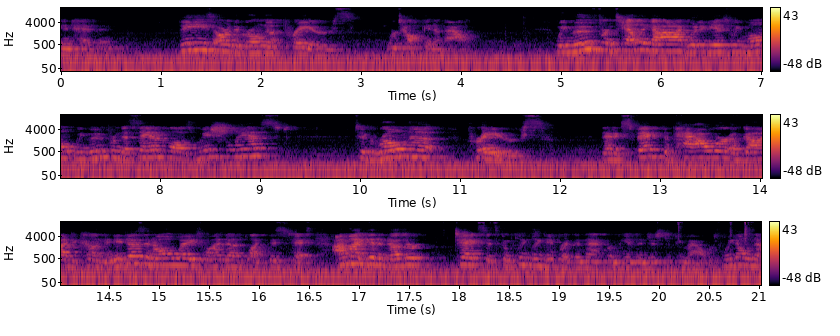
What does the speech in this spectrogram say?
in heaven. These are the grown up prayers we're talking about. We move from telling God what it is we want, we move from the Santa Claus wish list to grown up prayers that expect the power of God to come. And it doesn't always wind up like this text. I might get another text that's completely different than that from him in just a few hours. We don't know.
